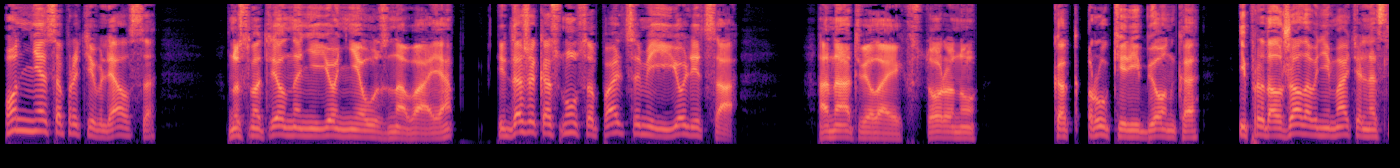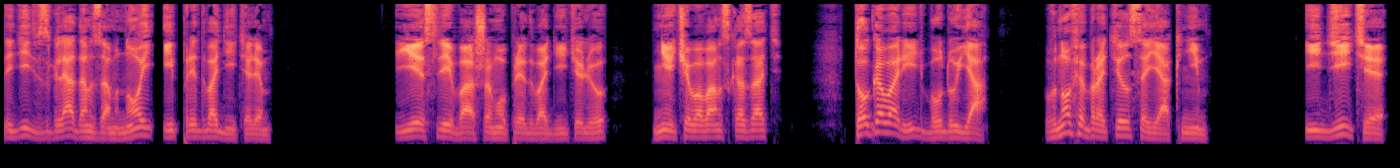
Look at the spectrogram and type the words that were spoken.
Он не сопротивлялся, но смотрел на нее, не узнавая, и даже коснулся пальцами ее лица. Она отвела их в сторону, как руки ребенка, и продолжала внимательно следить взглядом за мной и предводителем. «Если вашему предводителю нечего вам сказать, то говорить буду я». Вновь обратился я к ним. «Идите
